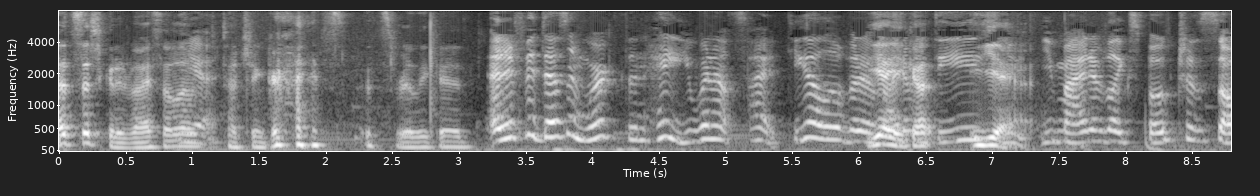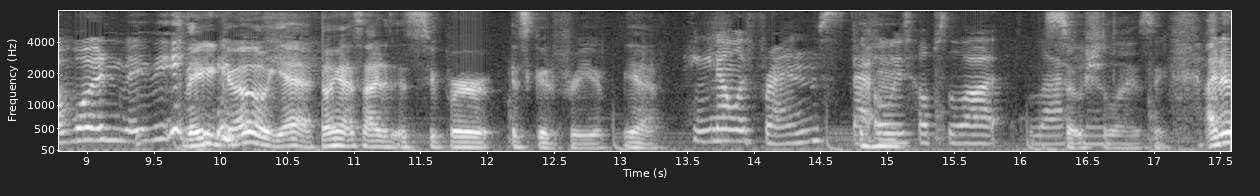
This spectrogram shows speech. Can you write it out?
That's such good advice. I love Yeah. touching grass. It's really good. and if it doesn't work then hey you went outside you got a little bit of Yeah, you vitamin got- d yeah. you, you might have like spoke to someone maybe There you go. Yeah. Going outside is, is super it's good for you. Yeah. hanging out with friends that Mhm. always helps a lot laughing Socializing. I know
